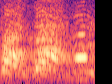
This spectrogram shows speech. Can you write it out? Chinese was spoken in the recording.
对对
